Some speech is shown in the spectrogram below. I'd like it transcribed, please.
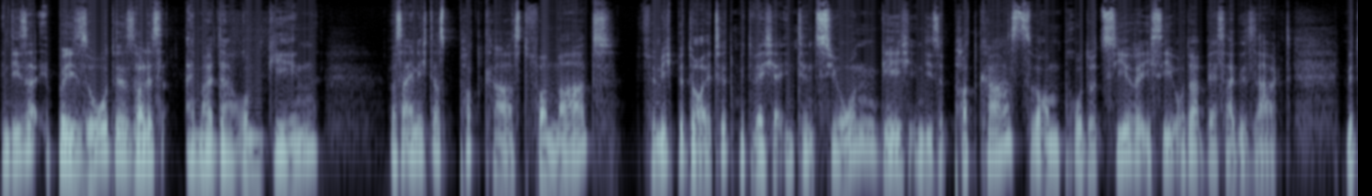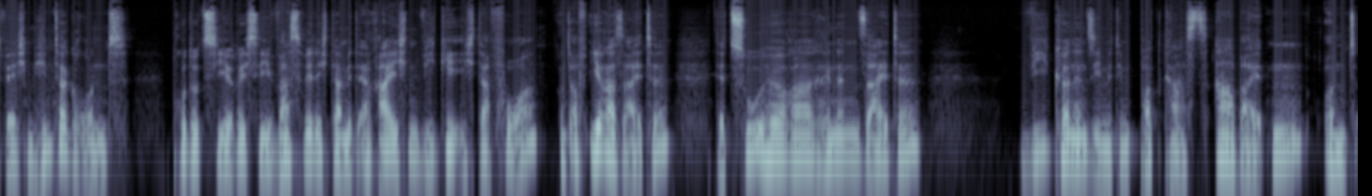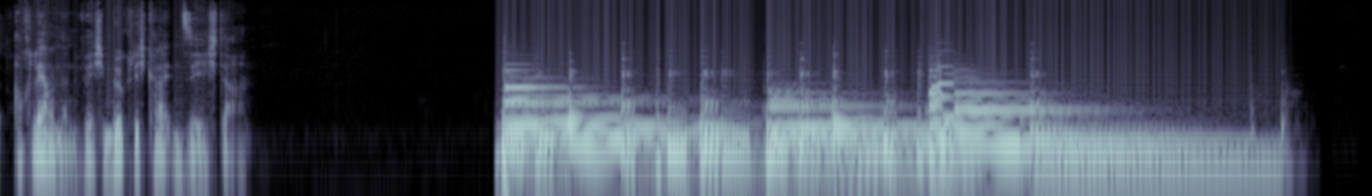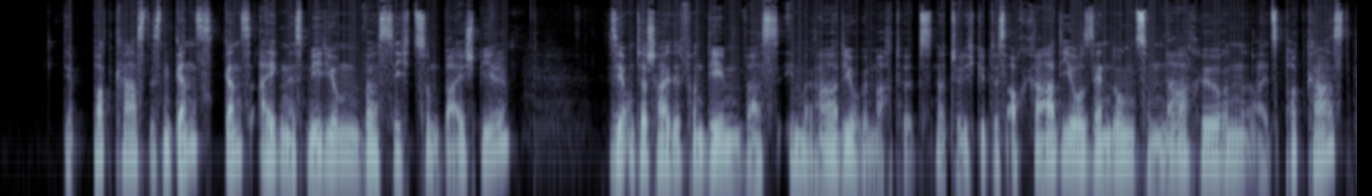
In dieser Episode soll es einmal darum gehen, was eigentlich das Podcast-Format für mich bedeutet, mit welcher Intention gehe ich in diese Podcasts, warum produziere ich sie? Oder besser gesagt, mit welchem Hintergrund produziere ich sie, was will ich damit erreichen, wie gehe ich davor und auf Ihrer Seite, der Zuhörerinnenseite, wie können Sie mit den Podcasts arbeiten und auch lernen, welche Möglichkeiten sehe ich da. Der Podcast ist ein ganz, ganz eigenes Medium, was sich zum Beispiel sehr unterscheidet von dem, was im Radio gemacht wird. Natürlich gibt es auch Radiosendungen zum Nachhören als Podcast.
